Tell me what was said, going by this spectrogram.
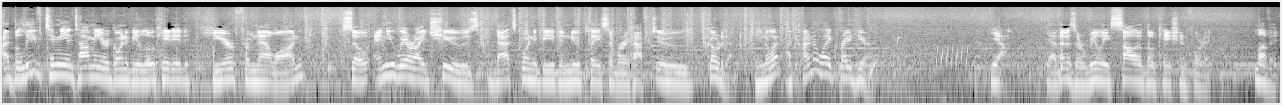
I believe Timmy and Tommy are going to be located here from now on. So anywhere I choose, that's going to be the new place that we have to go to them. You know what? I kind of like right here. Yeah. Yeah, that is a really solid location for it. Love it.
